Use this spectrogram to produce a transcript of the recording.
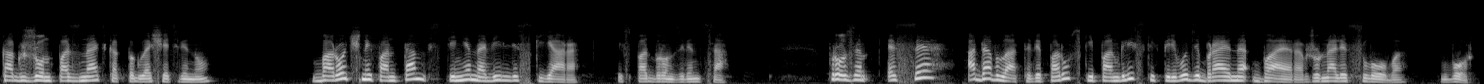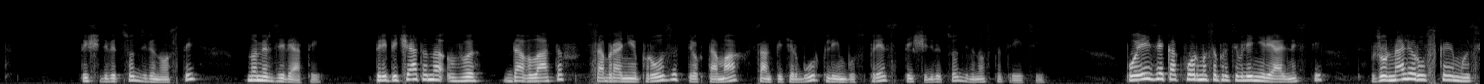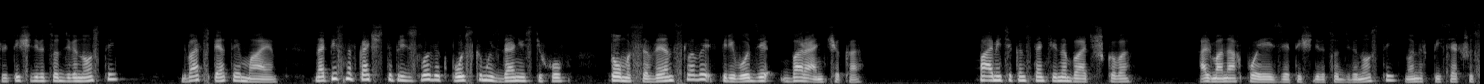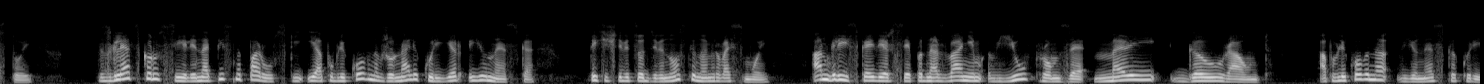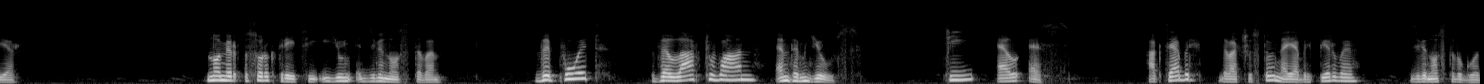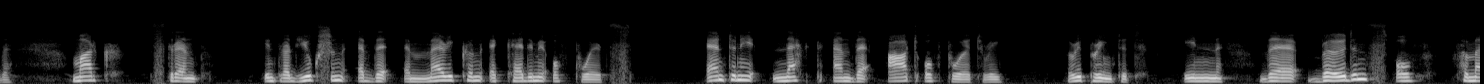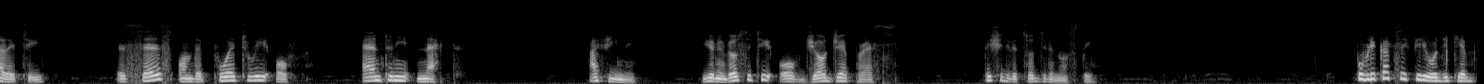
Как жен познать, как поглощать вино. Барочный фонтан в стене на вилле Скьяра из-под бронзы венца. Проза эссе о Довлатове по-русски и по-английски в переводе Брайана Байера в журнале «Слово» Ворд. 1990, номер 9. Перепечатано в Довлатов, собрание прозы в трех томах, Санкт-Петербург, Лимбус Пресс, 1993. Поэзия как форма сопротивления реальности в журнале «Русская мысль», 1990, 25 мая. Написано в качестве предисловия к польскому изданию стихов Томаса Венслова в переводе Баранчика. Памяти Константина Батюшкова. Альманах «Поэзия», 1990, номер 56. «Взгляд с карусели» написано по-русски и опубликовано в журнале «Курьер ЮНЕСКО», 1990, номер 8. Английская версия под названием «View from the Merry Go Round» опубликована в ЮНЕСКО «Курьер». Номер 43, июнь 90 -го. «The Poet, the Loved One and the Muse» Т.Л.С. Октябрь, 26 ноябрь 1 90 -го года. Марк Strand, Introduction at the American Academy of Poets. Anthony Knecht and the Art of Poetry, reprinted in The Burdens of Formality, Essays on the Poetry of Anthony Knecht. Афины. University of Georgia Press. 1990. Публикации в периодике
